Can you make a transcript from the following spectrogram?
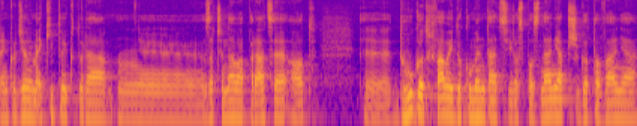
rękodziełem ekipy, która mm, e, zaczynała pracę od e, długotrwałej dokumentacji, rozpoznania, przygotowania,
